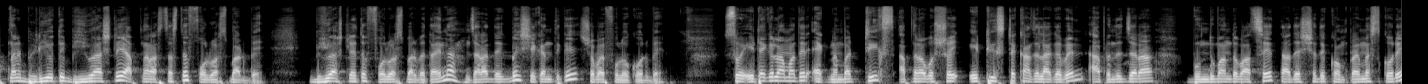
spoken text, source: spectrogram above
আপনার ভিডিওতে ভিউ আসলে আপনার আস্তে আস্তে ফলোয়ার্স বাড়বে। ভিউ আসলে তো ফলোয়ার্স বাড়বে, তাই না? যারা দেখবে, সেখান থেকে সবাই ফলো করবে। সো এটা গেল আমাদের এক নাম্বার ট্রিক্স আপনারা অবশ্যই এই ট্রিক্সটা কাজে লাগাবেন। আপনাদের যারা বন্ধুবান্ধব আছে, তাদের সাথে কম্প্রোমাইজ করে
